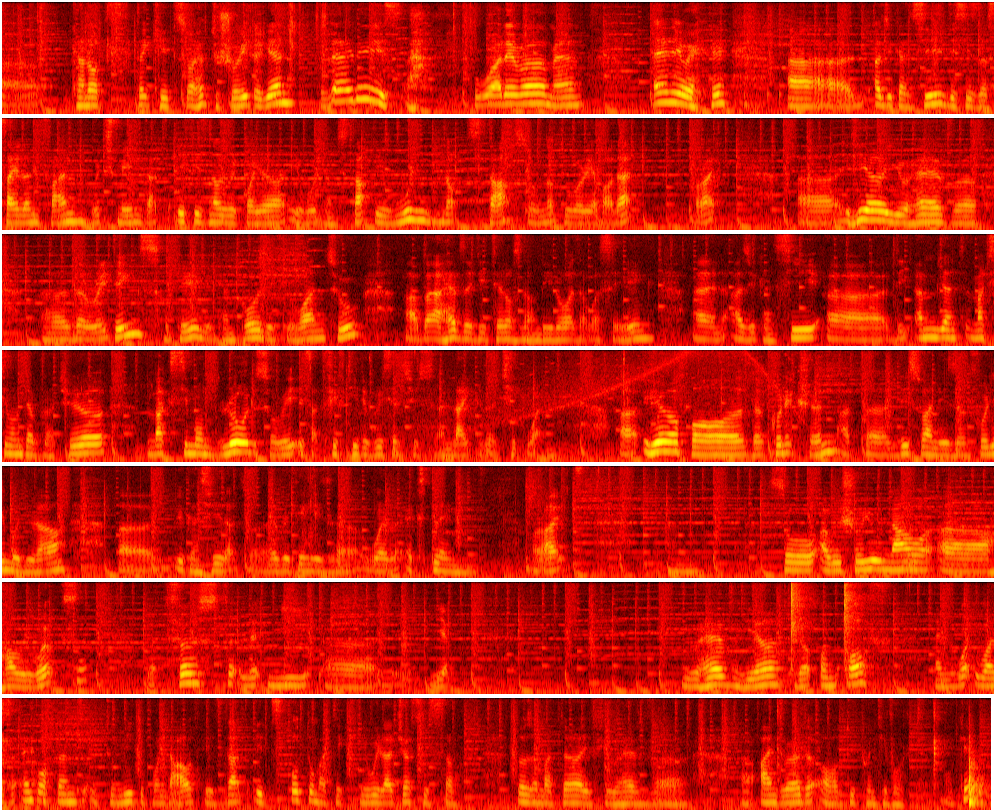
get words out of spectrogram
uh, cannot take it so I have to show it again. There it is whatever man. Anyway uh, as you can see this is a silent fan which means that if it's not required it would not start it will not start so not to worry about that. All right uh, here you have uh, uh the ratings. Okay you can pause if you want to. Uh, but I have the details down below as I was saying and as you can see uh, the ambient maximum temperature maximum load sorry is at 50 degrees Celsius unlike the cheap one. Uh, here for the connection at uh, this one is uh, fully modular. Uh, you can see that uh, everything is well explained. All right. So I will show you now how it works. But first let me yep you have here the on off and what was important to me to point out is that it's automatic it will adjust itself. Doesn't matter if you have uh, 100 uh, or 220 volt okay?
